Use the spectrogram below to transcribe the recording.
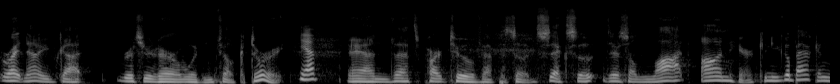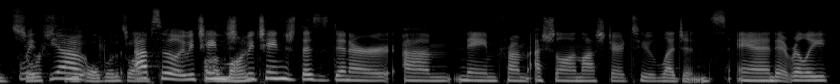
right now, you've got Richard Arrowwood and Phil Coturri, Yep. and that's part two of episode six. So there's a lot on here. Can you go back and We- source yeah, the old ones? On, absolutely. We changed online? we changed this dinner um, name from Echelon last year to Legends, and it really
